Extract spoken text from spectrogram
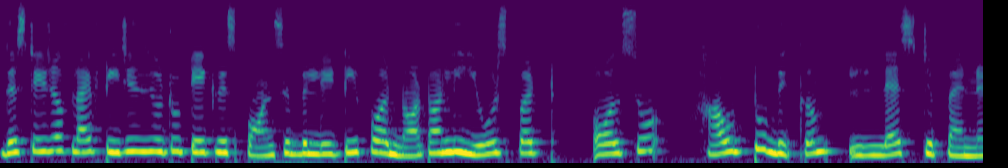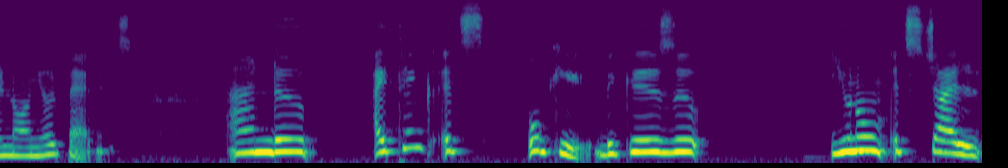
This stage of life teaches you to take responsibility for not only yours but also how to become less dependent on your parents. And uh, i think it's okay because uh, you know it's child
